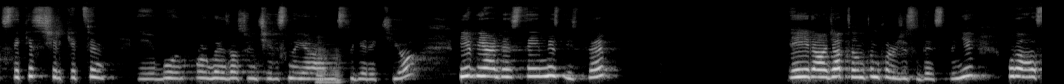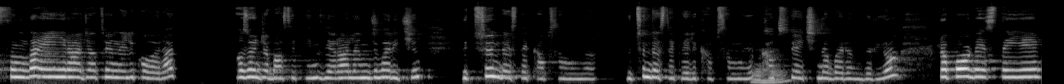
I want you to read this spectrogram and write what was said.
8 şirketin e, bu organizasyon içerisinde yer alması gerekiyor. Bir diğer desteğimiz ise e-ihracat tanıtım projesi desteği. Bu da aslında e-ihracata yönelik olarak az önce bahsettiğimiz yararlanıcılar için bütün destek kapsamını, bütün destekleri Hı kapsamı, hı. kapsıyor içinde barındırıyor. Rapor desteği,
